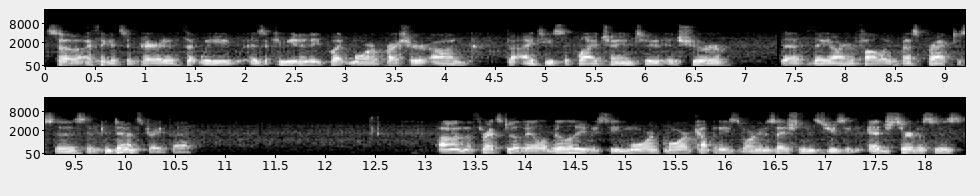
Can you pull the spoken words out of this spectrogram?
So I think it's imperative that we, as a community, put more pressure on the IT supply chain to ensure that they are following best practices and can demonstrate that. On the threats to availability, we see more and more companies and organizations using edge services,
